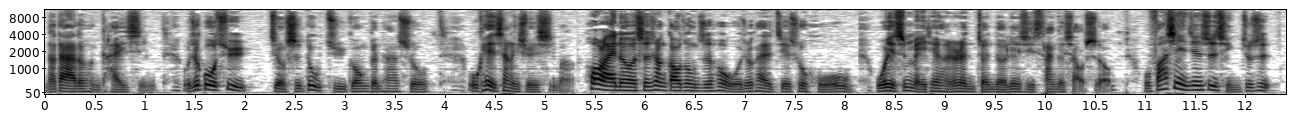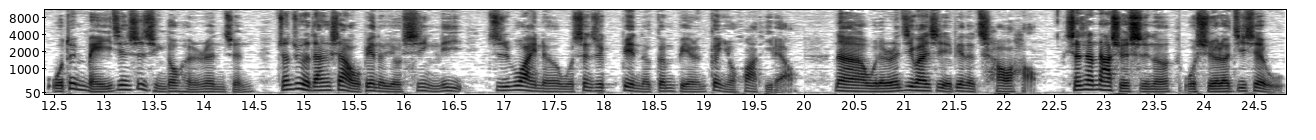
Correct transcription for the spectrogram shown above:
那大家都很开心，我就过去九十度鞠躬跟他说：“我可以向你学习吗？”后来呢，升上高中之后，我就开始接触活物，我也是每天很认真的练习三个小时哦。我发现一件事情，就是我对每一件事情都很认真，专注的当下，我变得有吸引力之外呢，我甚至变得跟别人更有话题聊。那我的人际关系也变得超好。升上大学时呢，我学了机械舞。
